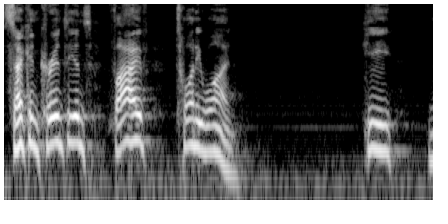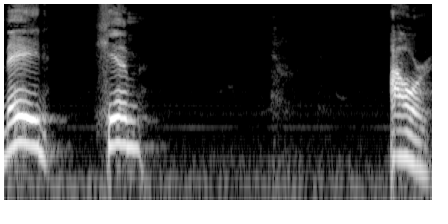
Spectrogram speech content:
2 Corinthians 5:21 He made him our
